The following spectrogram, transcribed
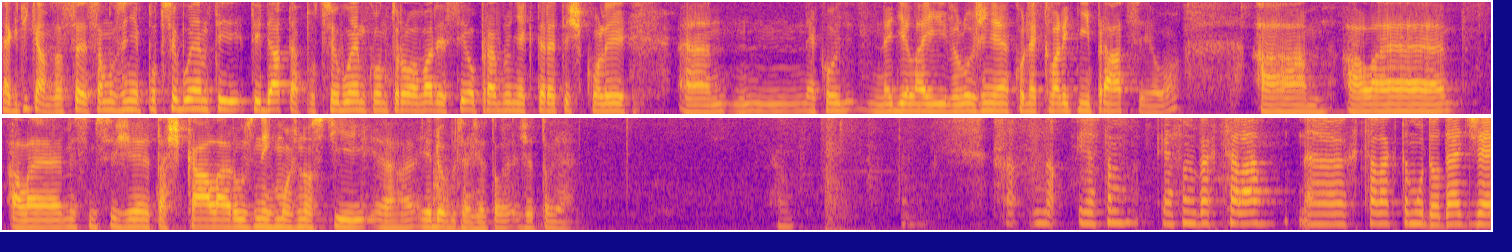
jak říkám, zase samozřejmě potřebujeme ty, ty data, potřebujeme kontrolovat, jestli opravdu některé ty školy eh, jako nedělají vyloženě jako nekvalitní práci, jo? A, ale, ale myslím si, že ta škála různých možností eh, je dobře, že to, že to je. No, ja som, ja som iba chcela, uh, chcela k tomu dodať, že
